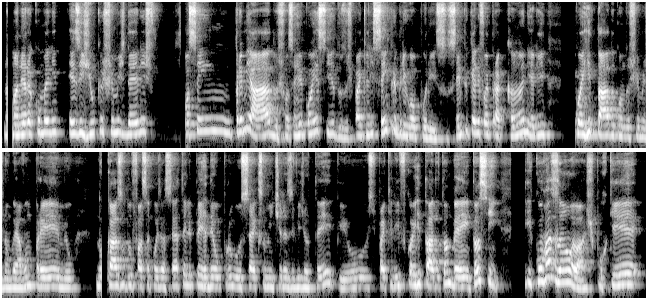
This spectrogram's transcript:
na maneira como ele exigiu que os filmes deles fossem premiados, fossem reconhecidos. O Spike Lee sempre brigou por isso. Sempre que ele foi para Cannes, ele ficou irritado quando os filmes não ganhavam prêmio. No caso do Faça a Coisa Certa, ele perdeu para o Sexo, Mentiras e Videotape, o Spike Lee ficou irritado também. Então, assim, e com razão, eu acho, porque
